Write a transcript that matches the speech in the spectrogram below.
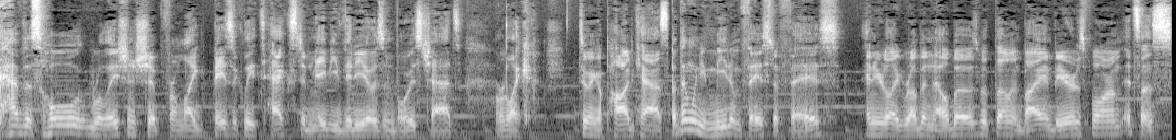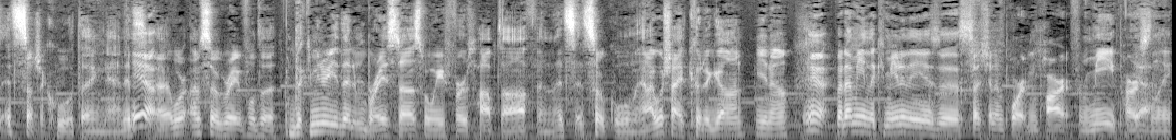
have this whole relationship from like basically text and maybe videos and voice chats, or like doing a podcast, but then when you meet them face to face. And you're like rubbing elbows with them and buying beers for them. It's a, it's such a cool thing, man. It's, Yeah. uh, we're, I'm so grateful to the community that embraced us when we first popped off, and it's it's so cool, man. I wish I could have gone, you know. Yeah, but I mean, the community is a, such an important part for me personally,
